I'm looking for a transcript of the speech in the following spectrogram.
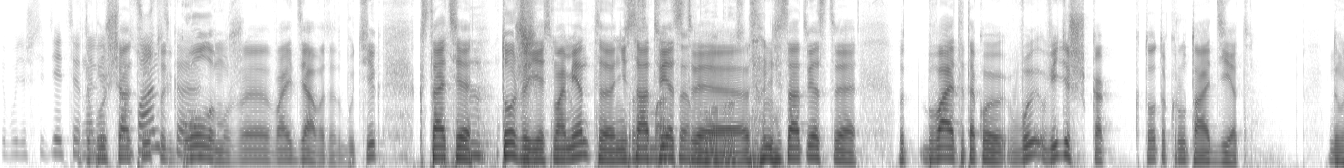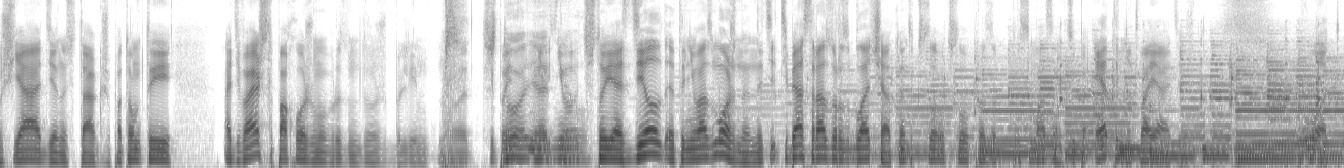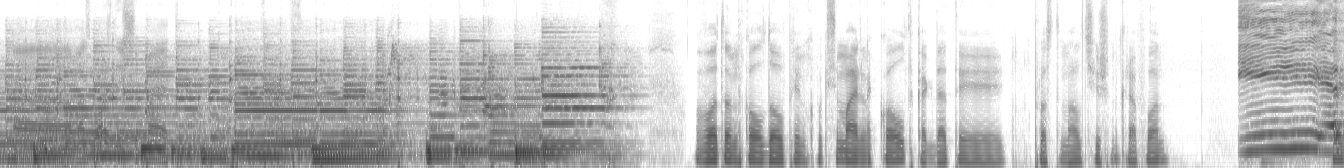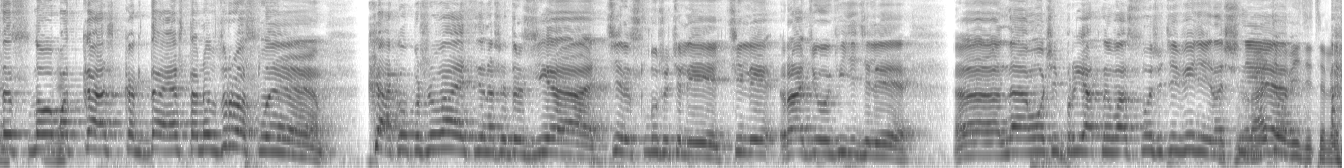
Ты будешь сидеть и Ты будешь себя чувствовать голым, уже войдя в этот бутик. Кстати, тоже есть момент э, несоответствия. Несоответствия. Вот бывает ты такой, вы видишь, как кто-то круто одет. Думаешь, я оденусь так же. Потом ты одеваешься похожим образом, думаешь, блин, ну, это, типа, Что не- я не- сделал? что я сделал, это невозможно. На те- тебя сразу разоблачат. Ну, это, к слову, к слову про, про самооценку. Типа, это не твоя одежда. Вот. а, возможно, еще поэтому. Вот он, cold opening, максимально cold, когда ты просто молчишь в микрофон. И это снова подкаст «Когда я стану взрослым». Как вы поживаете, наши друзья, телеслушатели, телерадиовидители? Э, Нам очень приятно вас слышать и видеть, точнее... Радио видите ли?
